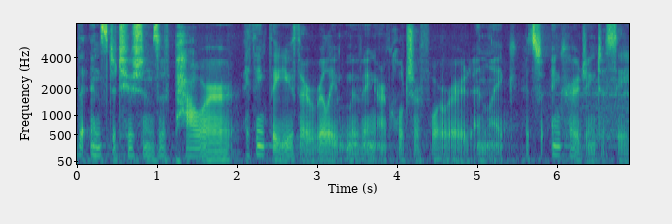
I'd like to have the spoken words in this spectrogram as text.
the institutions of power. I think the youth are really moving our culture forward, and like it's encouraging to see.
